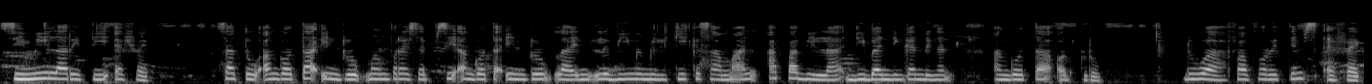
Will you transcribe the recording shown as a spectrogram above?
Similarity effect satu, anggota in-group mempersepsi anggota in-group lain lebih memiliki kesamaan apabila dibandingkan dengan anggota out-group. Dua, favoritism effect.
